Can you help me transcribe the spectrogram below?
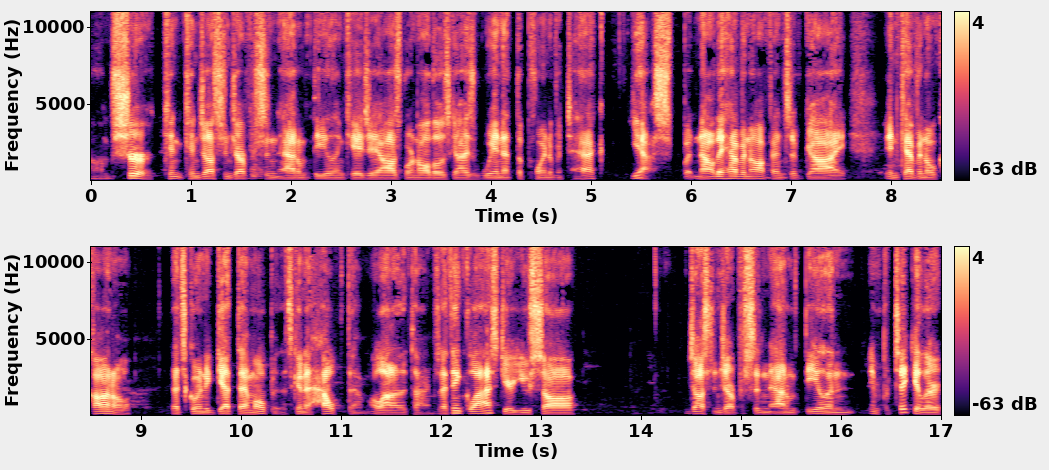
Um, sure, can can Justin Jefferson, Adam Thielen, KJ Osborn, all those guys win at the point of attack? Yes, but now they have an offensive guy in Kevin O'Connell that's going to get them open. That's going to help them a lot of the times. I think last year you saw Justin Jefferson and Adam Thielen in particular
